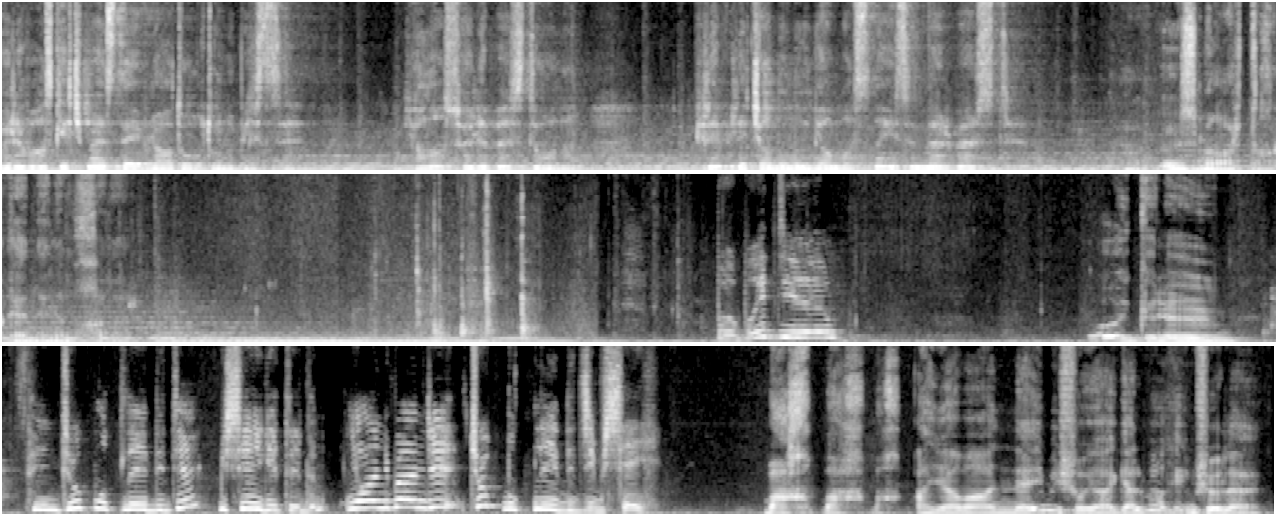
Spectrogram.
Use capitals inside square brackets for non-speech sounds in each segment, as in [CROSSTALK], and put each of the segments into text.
Böyle vazgeçmezdi evladı olduğunu bilse. Yalan söylemezdi ona. Bile bile canının yanmasına izin vermezdi. Üzme artık kendini bu kadar. Babacığım, Ay gülüm. seni çok mutlu edecek bir şey getirdim. Yani bence çok mutlu edici bir şey. Bak bak bak. Ayava neymiş o ya? Gel bakayım şöyle.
